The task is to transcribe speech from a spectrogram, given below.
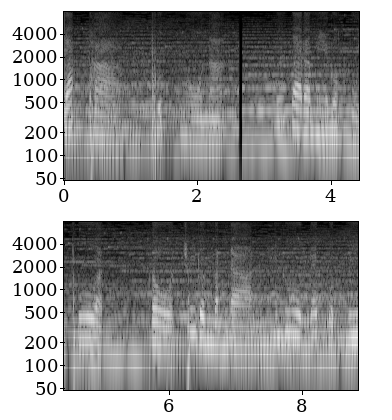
ยัตถาพุทโมนะด้วยบารมีหลวงปู่ทวด โปรดช่วยดลบันดาลให้ลูกได้ปลดหนี้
